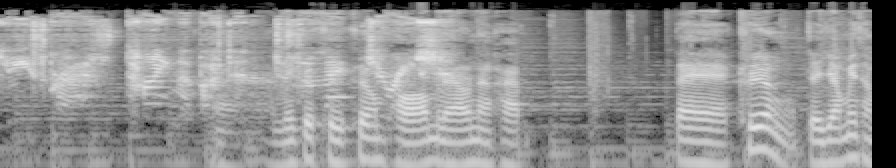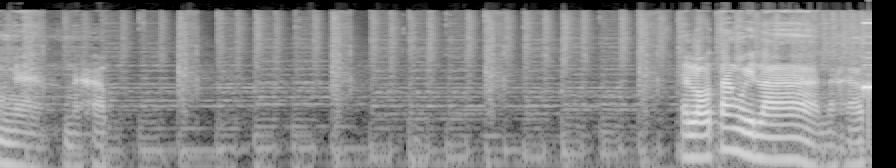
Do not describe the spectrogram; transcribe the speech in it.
Please press timer อ่า button อัน to นี้ก็คือ select เครื่องพร้อม duration. แล้วนะครับ แต่เครื่องจะยังไม่ทำงานนะครับ ให้เราตั้งเวลานะครับ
